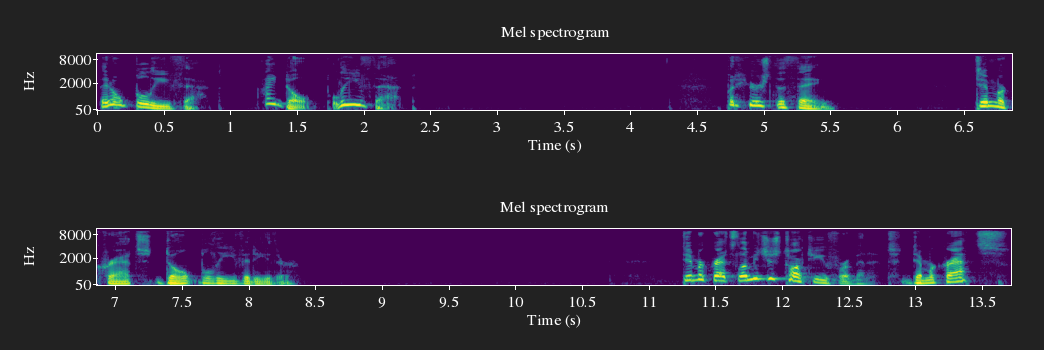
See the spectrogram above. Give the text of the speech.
They don't believe that. I don't believe that. But here's the thing Democrats don't believe it either. Democrats, let me just talk to you for a minute. Democrats,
